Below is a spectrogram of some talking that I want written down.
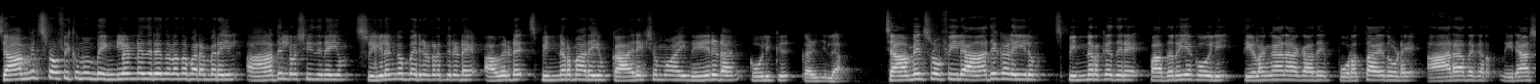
ചാമ്പ്യൻസ് ട്രോഫിക്ക് മുമ്പ് ഇംഗ്ലണ്ടിനെതിരെ നടന്ന പരമ്പരയിൽ ആദിൽ റഷീദിനെയും ശ്രീലങ്കൻ പര്യടനത്തിനിടെ അവരുടെ സ്പിന്നർമാരെയും കാര്യക്ഷമമായി നേരിടാൻ കോഹ്ലിക്ക് കഴിഞ്ഞില്ല. ചാമ്പ്യൻസ് ട്രോഫിയിലെ ആദ്യ കളിയിലും സ്പിന്നർക്കെതിരെ പതറിയ കോഹ്ലി തിളങ്ങാനാകാതെ പുറത്തായതോടെ ആരാധകർ നിരാശ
